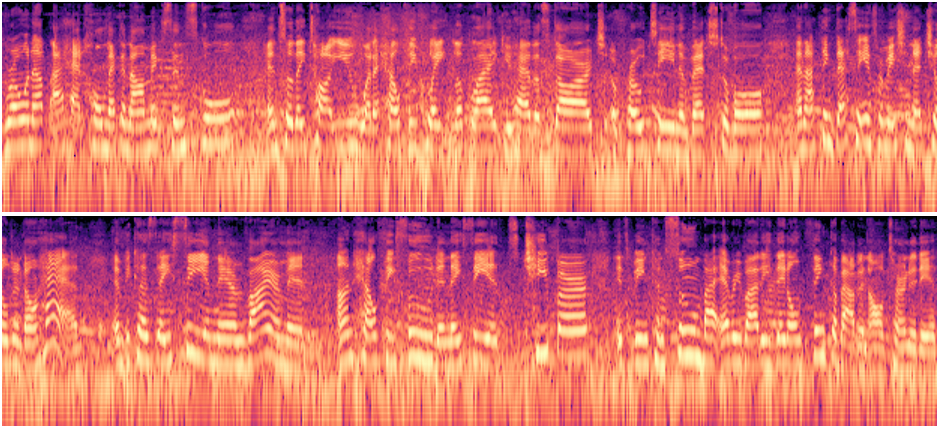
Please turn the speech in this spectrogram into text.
Growing up, I had home economics in school, and so they taught you what a healthy plate looked like. You had a starch, a protein, a vegetable, and I think that's the information that children don't have. And because they see in their environment unhealthy food and they see it's cheaper, it's being consumed by everybody, they don't think about an alternative.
